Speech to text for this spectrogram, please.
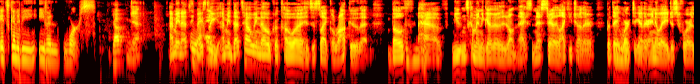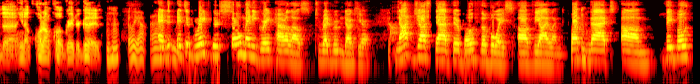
it's going to be even worse yep. yeah. I mean, that's Yeah. basically. I mean, that's how we know Krakoa is just like Arakko. That both Mhm. have mutants coming together that don't nec- necessarily like each other, but they Mhm. work together anyway, just for the you know quote unquote greater good. hmm oh yeah And it's a great. There's so many great parallels to Redroot and Doug here. Not just that they're both the voice of the island, but Mhm. that um, they both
